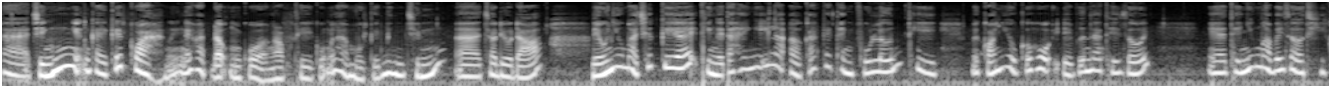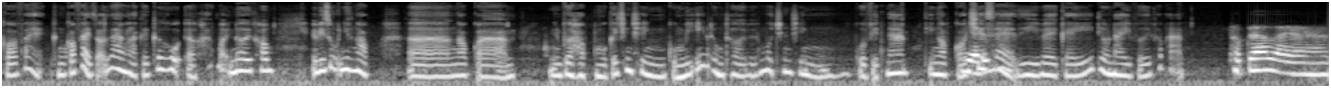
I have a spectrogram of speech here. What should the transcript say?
Và chính những cái kết quả những cái hoạt động của Ngọc thì cũng là một cái minh chứng à, cho điều đó. Nếu như mà trước kia ấy thì người ta hay nghĩ là ở các cái thành phố lớn thì mới có nhiều cơ hội để vươn ra thế giới. Ờ, thế nhưng mà bây giờ thì có phải có phải rõ ràng là cái cơ hội ở khắp mọi nơi không? Ví dụ như ngọc uh, ngọc uh, vừa học một cái chương trình của mỹ đồng thời với một chương trình của việt nam. Thì ngọc có dạ, chia sẻ gì về cái điều này với các bạn? Thật ra là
